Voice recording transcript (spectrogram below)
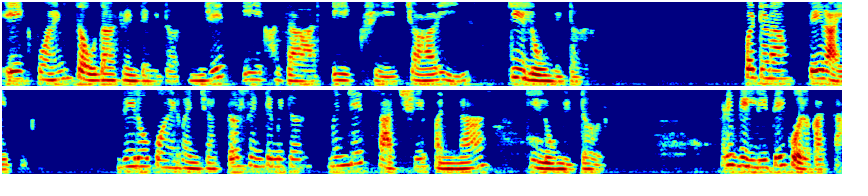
एक पॉईंट चौदा सेंटीमीटर म्हणजेच एक हजार एकशे चाळीस किलोमीटर. पटणा ते रायपूर. झिरो पॉईंट पंच्याहत्तर सेंटीमीटर म्हणजेच सातशे पन्नास किलोमीटर आणि दिल्ली ते कोलकाता.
